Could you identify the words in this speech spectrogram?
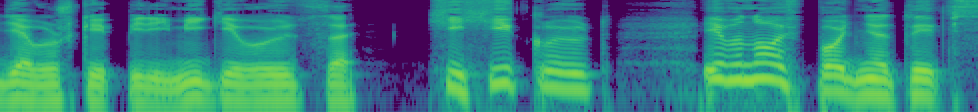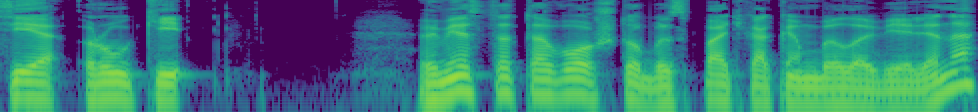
девушки перемигиваются, хихикают, и вновь подняты все руки. Вместо того, чтобы спать, как им было велено,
